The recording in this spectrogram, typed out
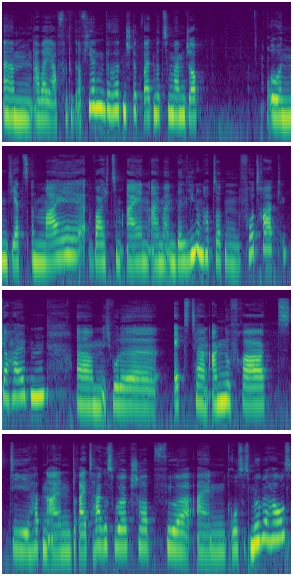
Ähm, aber ja, auch Fotografieren gehört ein Stück weit mit zu meinem Job. Und jetzt im Mai war ich zum einen einmal in Berlin und habe dort einen Vortrag gehalten. Ähm, ich wurde extern angefragt. Die hatten einen Dreitages-Workshop für ein großes Möbelhaus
